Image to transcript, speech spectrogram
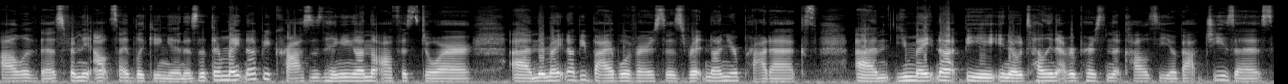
all of this from the outside looking in is that there might not be crosses hanging on the office door. Um, there might not be Bible verses written on your products. Um, you might not be, you know, telling every person that calls you about Jesus,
